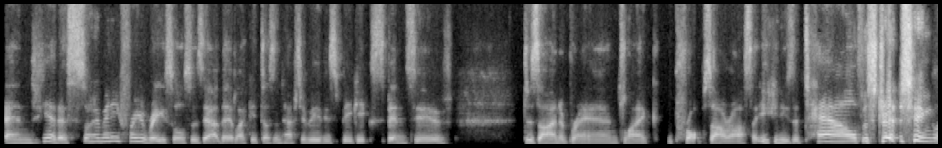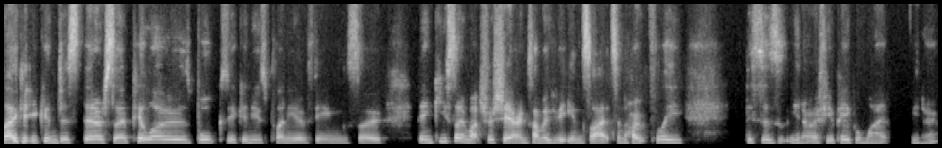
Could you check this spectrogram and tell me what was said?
And yeah there's so many free resources out there. Like it doesn't have to be this big expensive designer brand like props are us. Like you can use a towel for stretching. Like you can just there are some pillows books you can use plenty of things. So thank you so much for sharing some of your insights. And hopefully this is you know a few people might you know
